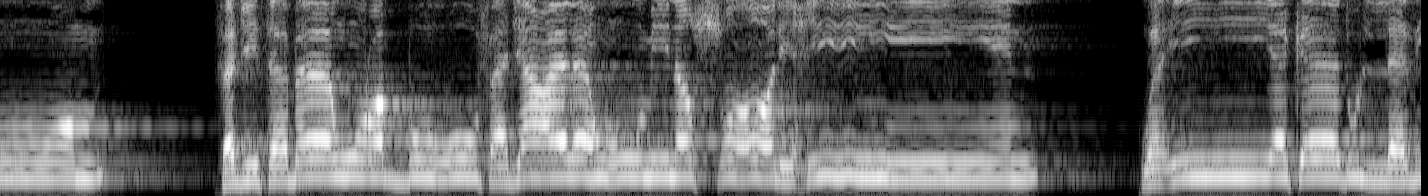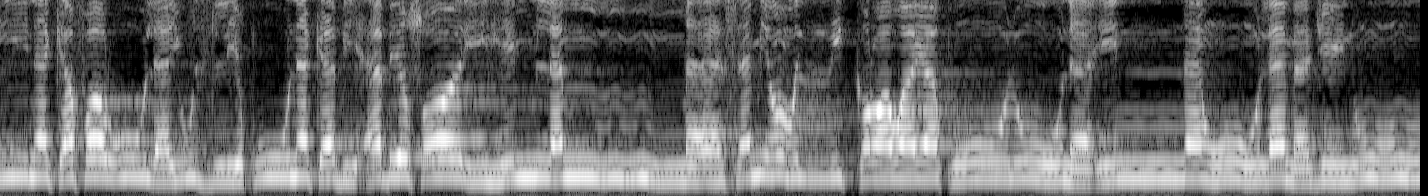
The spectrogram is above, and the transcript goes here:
فاجتباه ربه فجعله من الصالحين. وإن يكاد الذين كفروا ليزلقونك بأبصارهم لما سمعوا الذكر ويقولون إنه لمجنون.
